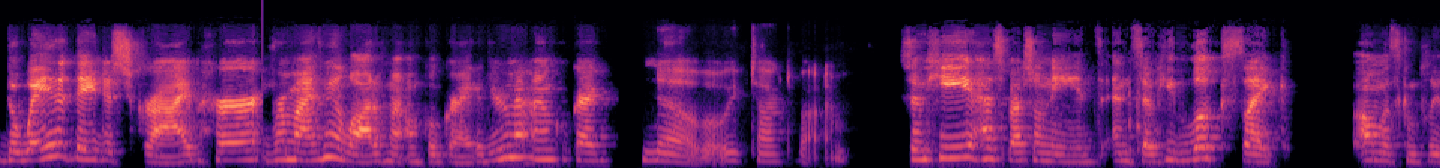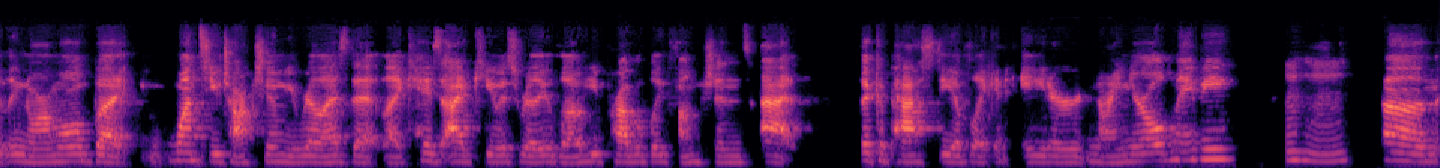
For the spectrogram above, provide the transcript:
The way that they describe her reminds me a lot of my Uncle Greg. Have you ever met my Uncle Greg? No, but we've talked about him. So he has special needs, and so he looks like almost completely normal. But once you talk to him, you realize that like his IQ is really low. He probably functions at the capacity of like an eight or nine year old, maybe. Mm-hmm. um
